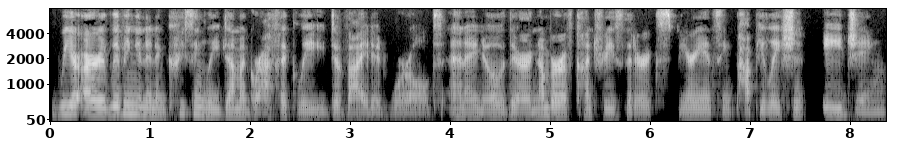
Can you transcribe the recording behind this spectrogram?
We are living in an increasingly demographically divided world. And I know there are a number of countries that are experiencing population aging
